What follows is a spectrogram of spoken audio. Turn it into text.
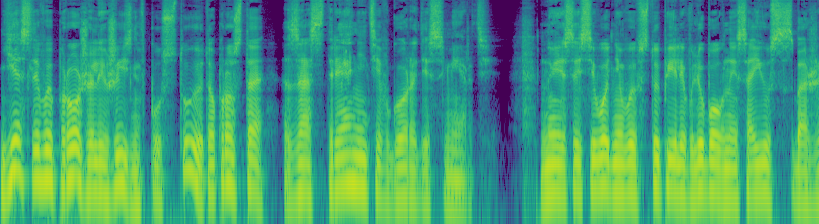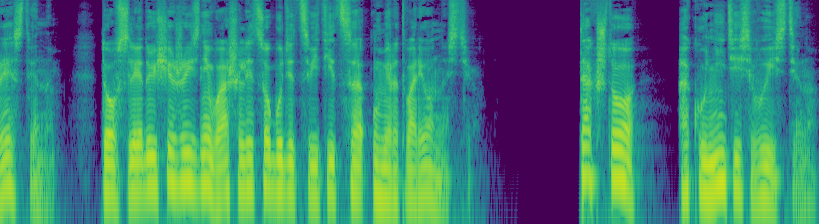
Если вы прожили жизнь впустую, то просто застрянете в городе смерти. Но если сегодня вы вступили в любовный союз с Божественным, то в следующей жизни ваше лицо будет светиться умиротворенностью. Так что окунитесь в истину.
